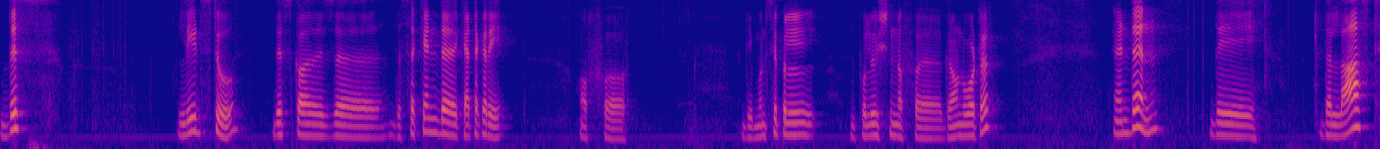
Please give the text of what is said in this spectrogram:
this leads to this is uh, the second uh, category of uh, the municipal pollution of uh, groundwater and then the the last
